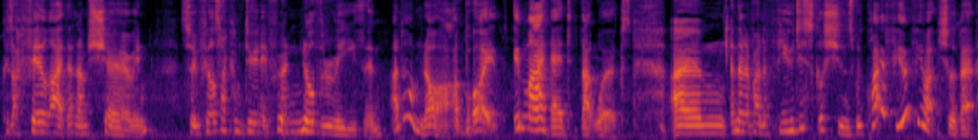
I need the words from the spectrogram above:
because I feel like then I'm sharing. So it feels like I'm doing it for another reason. I know I'm not, but in my head that works. Um, and then I've had a few discussions with quite a few of you actually about,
